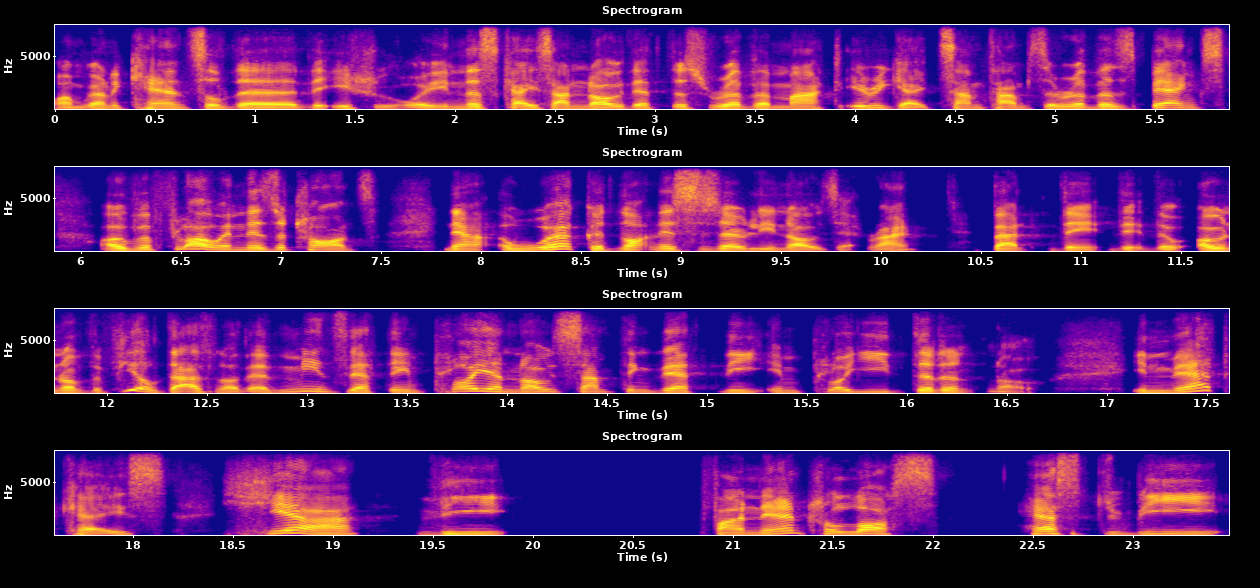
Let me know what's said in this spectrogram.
or I'm going to cancel the, the issue. Or in this case, I know that this river might irrigate. Sometimes the river's banks overflow and there's a chance. Now, a worker not necessarily knows that, right? But the, the, the owner of the field does know that. Means that the employer knows something that the employee didn't know. In that case, here, the financial loss has to be,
